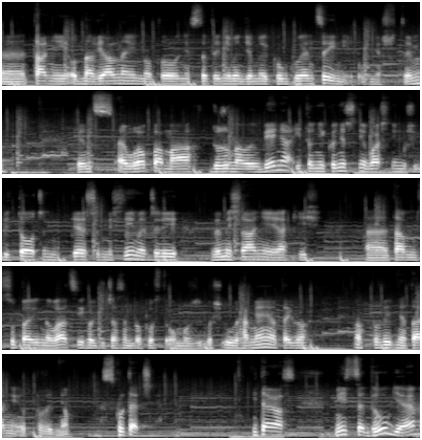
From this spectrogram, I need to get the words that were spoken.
e, taniej odnawialnej, no to niestety nie będziemy konkurencyjni również w tym. Więc Europa ma dużo do robienia i to niekoniecznie właśnie musi być to, o czym pierwszym myślimy, czyli wymyślanie jakichś tam super innowacji. Chodzi czasem po prostu o możliwość uruchamiania tego odpowiednio taniej, odpowiednio skutecznie. I teraz miejsce drugie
